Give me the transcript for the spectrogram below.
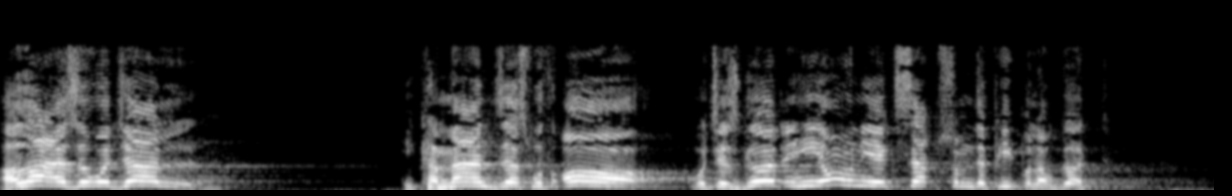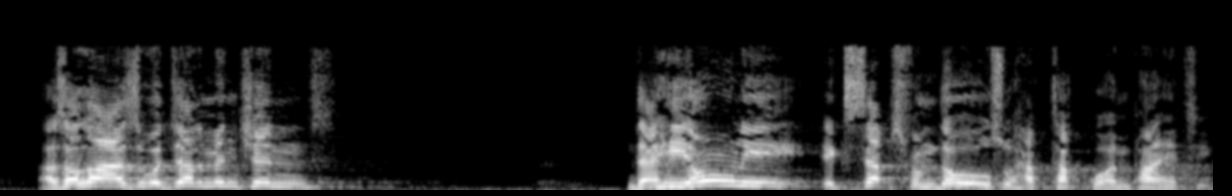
Allah Azza wa Jal, He commands us with all which is good and He only accepts from the people of good. As Allah Azza wa Jal mentions, that He only accepts from those who have taqwa and piety.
